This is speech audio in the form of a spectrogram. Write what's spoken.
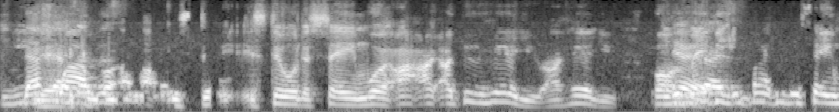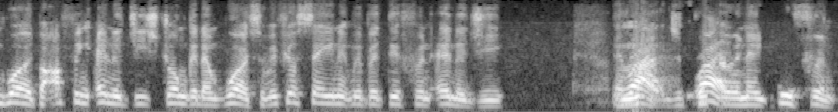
That's yeah, why it's still, it's still, the same word. I, I, I do hear you. I hear you. But yeah, maybe it might be the same word, but I think energy is stronger than words. So if you're saying it with a different energy, it right, might just right. different.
